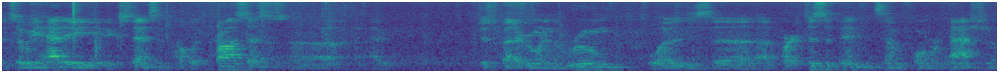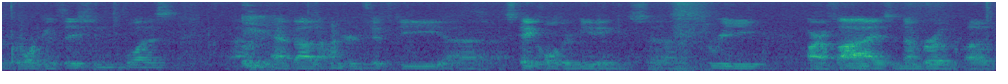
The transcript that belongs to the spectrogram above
And so we had a extensive public process. Just about everyone in the room was uh, a participant in some form or fashion, or the organization was. Uh, We had about 150 uh, stakeholder meetings, uh, three RFIs, a number of, of,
